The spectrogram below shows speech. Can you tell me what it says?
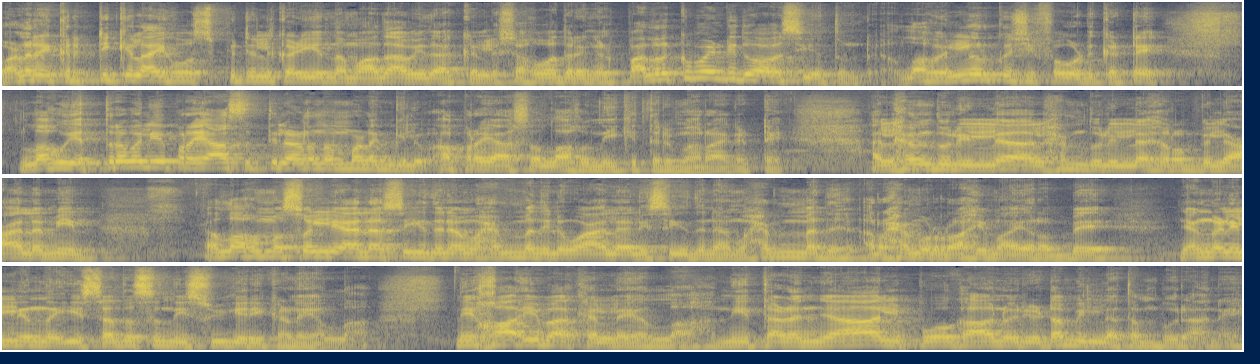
വളരെ ക്രിട്ടിക്കലായി ഹോസ്പിറ്റലിൽ കഴിയുന്ന മാതാപിതാക്കൾ സഹോദരങ്ങൾ പലർക്കും വേണ്ടി ദുവാ വസീയത്തുണ്ട്. അള്ളാഹു എല്ലാവർക്കും ശിഫ കൊടുക്കട്ടെ. അള്ളാഹു എത്ര വലിയ പ്രയാസത്തിലാണ് നമ്മളെങ്കിലും ആ പ്രയാസം അള്ളാഹു നീക്കി തരുമാറാകട്ടെ. അലഹമുല്ല അലഹമുല്ലാഹി റബ്ബിൽ ആലമീൻ. അള്ളാഹുമ്മ സല്ലി അല സീദന മുഹമ്മദിന് വാല അലി സീദന മുഹമ്മദ്. അറഹമുറാഹിമായ റബ്ബെ ഞങ്ങളിൽ നിന്ന് ഈ സദസ്സ് നീ സ്വീകരിക്കണേ അല്ല നീ ഹായിബാക്കല്ലേ അല്ല നീ തഴഞ്ഞാൽ പോകാനൊരിടമില്ല തമ്പുരാനെ.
